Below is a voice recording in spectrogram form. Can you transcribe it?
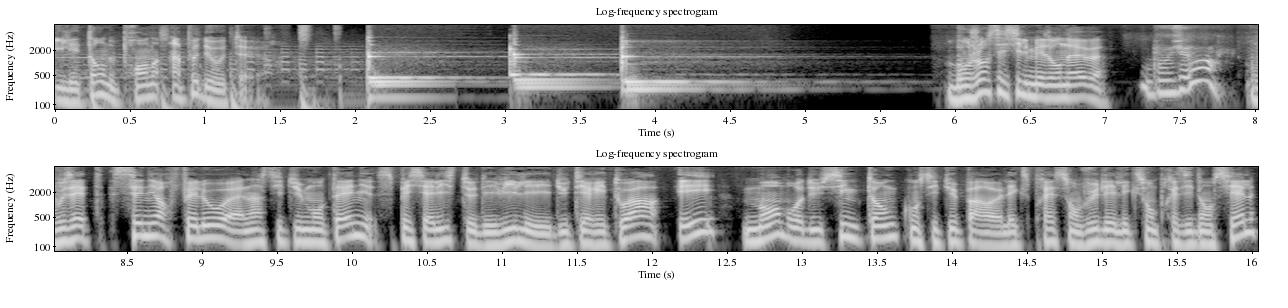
il est temps de prendre un peu de hauteur. Bonjour Cécile Maisonneuve. Bonjour. Vous êtes senior fellow à l'Institut Montaigne, spécialiste des villes et du territoire et membre du think tank constitué par l'Express en vue de l'élection présidentielle.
